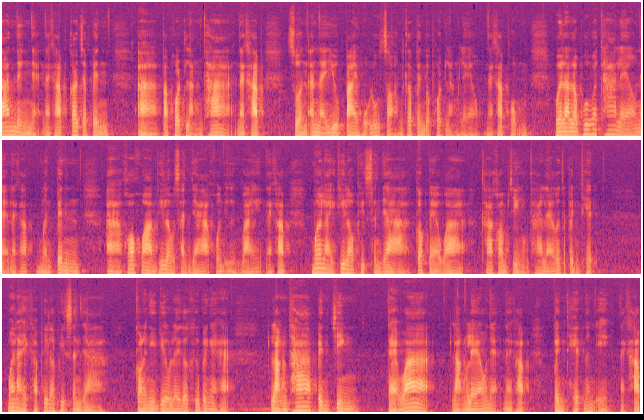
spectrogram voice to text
ด้านหนึ่งเนี่ยนะครับ ก็จะเป็นประพจน์หลังท่านะครับ ส่วนอันไหนอยู่ปลายหัวลูกศรก็เป็นประพจน์หลังแล้วนะครับ ผม เวลาเราพูดว่าท่าแล้วเนี่ยนะครับ เหมือนเป็นข้อความที่เราสัญญาคนอื่นไว้นะครับ เมื่อไหร่ที่เราผิดสัญญา ก็แปลว่าค่าความจริงของท่าแล้วก็จะเป็นเท็จ เมื่อไหร่ครับที่เราผิดสัญญา กรณีเดียวเลยก็คือเป็นไงฮะหลังท่าเป็นจริง แต่ว่าหลังแล้วเนี่ยนะครับเป็นเท็จนั่นเองนะครับ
